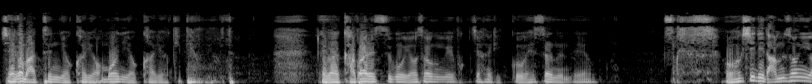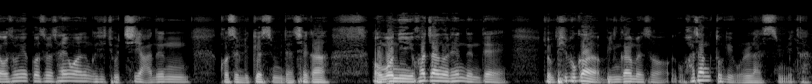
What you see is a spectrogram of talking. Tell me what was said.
제가 맡은 역할이 어머니 역할이었기 때문입니다. 제가 가발을 쓰고 여성의 복장을 입고 했었는데요. 어, 확실히 남성이 여성의 것을 사용하는 것이 좋지 않은 것을 느꼈습니다. 제가 어머니 화장을 했는데 좀 피부가 민감해서 화장독이 올랐습니다.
